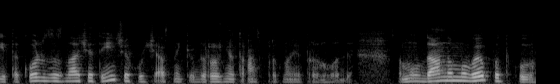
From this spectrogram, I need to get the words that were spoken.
і також зазначити інших учасників дорожньо-транспортної пригоди. Тому в даному випадку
